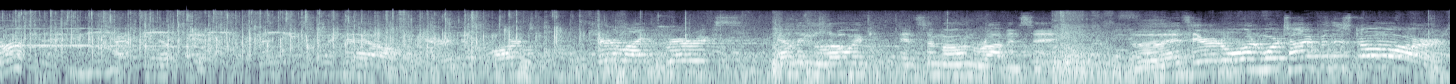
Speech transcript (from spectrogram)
front. Meredith Caroline Frericks, Ellie Lowick, and Simone Robinson. Let's hear it one more time for the stars.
